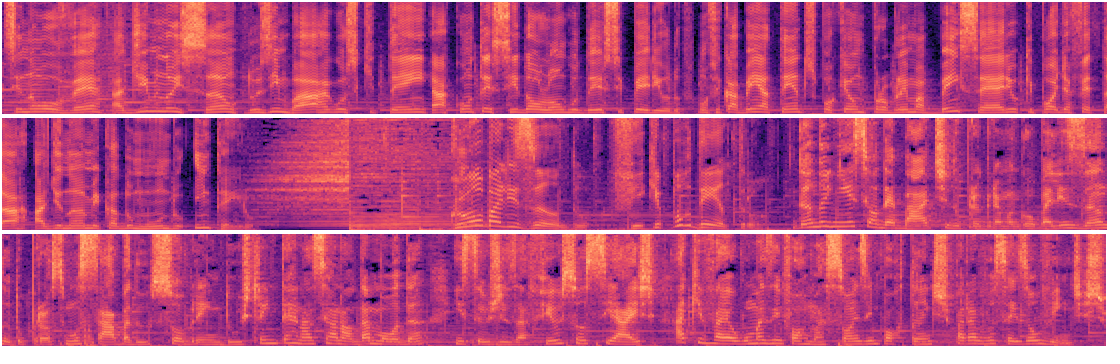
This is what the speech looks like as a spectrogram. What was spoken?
se não houver a diminuição dos embargos que têm acontecido ao longo desse período. Vamos ficar bem atentos porque é um problema bem sério que pode afetar a dinâmica do mundo inteiro. Globalizando. Fique por dentro. Dando início ao debate do programa Globalizando do próximo sábado sobre a indústria internacional da moda e seus desafios sociais, aqui vai algumas informações importantes para vocês ouvintes.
